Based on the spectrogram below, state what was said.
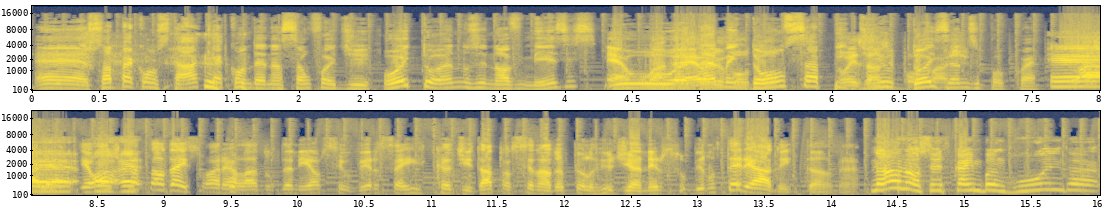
É, só pra constar que a condenação foi de 8 anos e 9 meses. É, e o, o André, André Mendonça voltou dois pediu anos e pouco, 2 acho. anos e pouco, é. É, Olha, eu acho que é, a tal da história lá do Daniel Silveira sair candidato a senador pelo Rio de Janeiro subiu no telhado, então, né? não, não, se ele ficar em Bangu, ainda.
